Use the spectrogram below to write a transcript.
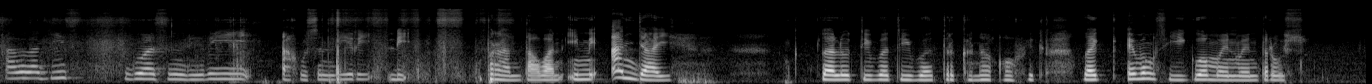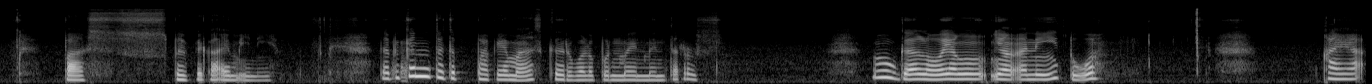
apalagi gue sendiri aku sendiri di perantauan ini anjay. Lalu tiba-tiba terkena covid. Like emang sih gue main-main terus pas ppkm ini. Tapi kan tetap pakai masker walaupun main-main terus. Enggak loh yang yang aneh itu kayak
